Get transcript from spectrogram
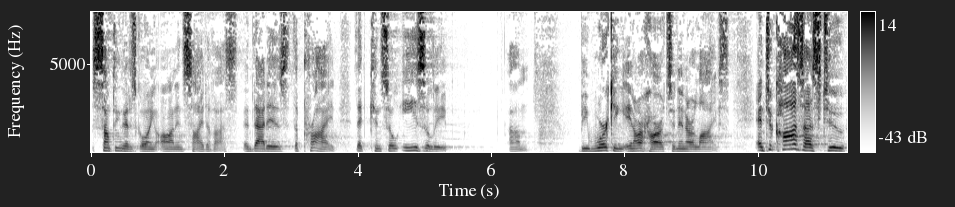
something that is going on inside of us, and that is the pride that can so easily um, be working in our hearts and in our lives. and to cause us to,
